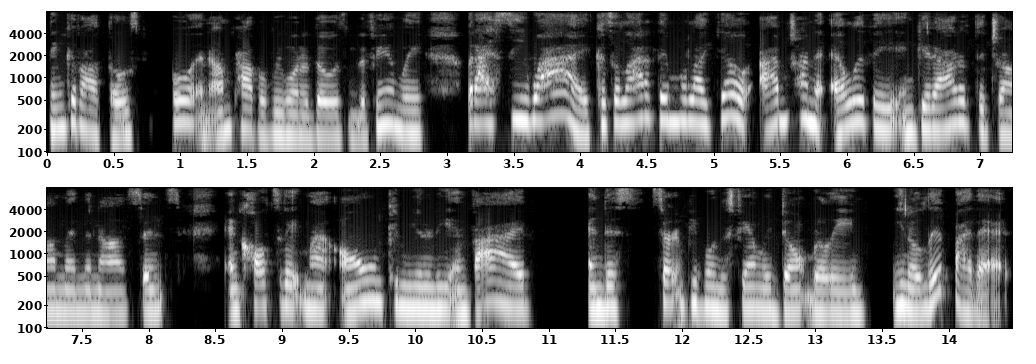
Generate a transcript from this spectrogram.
think about those people and I'm probably one of those in the family, but I see why. Cause a lot of them were like, yo, I'm trying to elevate and get out of the drama and the nonsense and cultivate my own community and vibe. And this certain people in this family don't really you know, live by that.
